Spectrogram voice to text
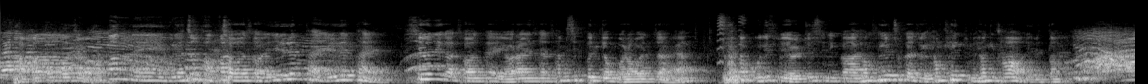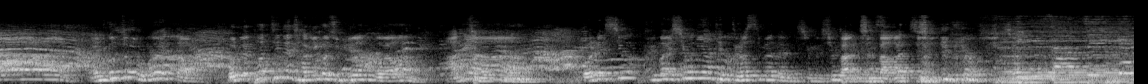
바빴던 거죠. 바빴네. 우리가 좀 바빴. 저저 일름 time 일름 time 시연이가 저한테 11시 한 30분경 뭐라고 했는지 알아요? 형 좀 있으면 12시니까 형 생일 축하해주고 형 케이크 좀 형이 사 이랬다 아, 야, 이건 좀 너무했다. 원래 파티는 자기가 준비하는 거야. 아니야. 원래 시온 그말 시온이한테 들었으면은 지금 시온 난 지금 나갔지.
